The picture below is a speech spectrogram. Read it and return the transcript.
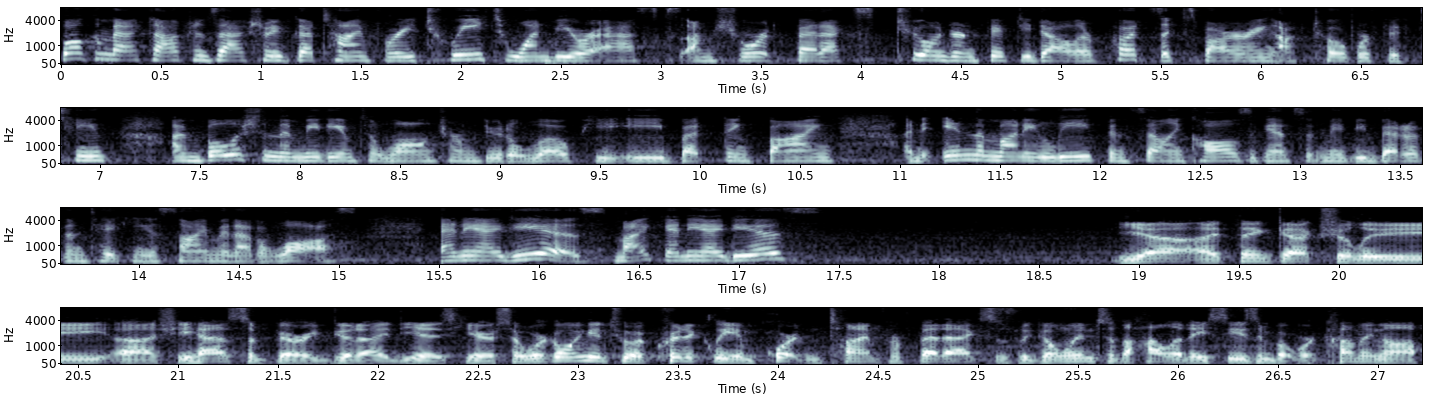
Welcome back to Options Action. We've got time for a tweet. One viewer asks, I'm short FedEx $250 puts expiring October 15th. I'm bullish in the medium to long term due to low PE, but think buying an in the money leap and selling calls against it may be better than taking assignment at a loss. Any ideas? Mike, any ideas? Yeah, I think actually uh, she has some very good ideas here. So we're going into a critically important time for FedEx as we go into the holiday season, but we're coming off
